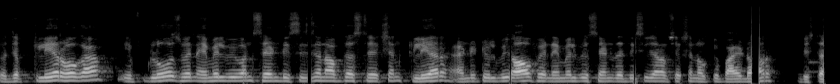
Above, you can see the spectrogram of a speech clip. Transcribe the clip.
तो जब क्लियर होगा if glows when MLB1 send decision of the section clear and it will be off when B send the decision of section occupied और डिस्टर्ब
